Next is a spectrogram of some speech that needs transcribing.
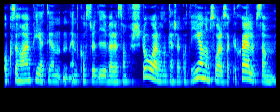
också ha en PT, en, en kostrådgivare som förstår och som kanske har gått igenom svåra saker själv, som,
